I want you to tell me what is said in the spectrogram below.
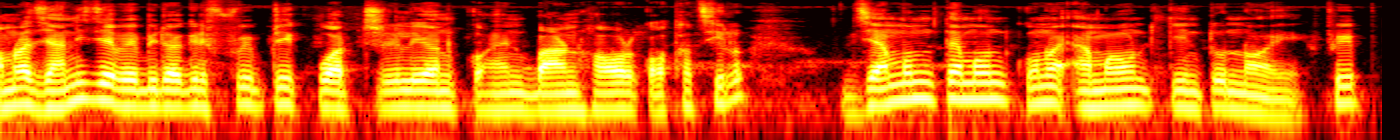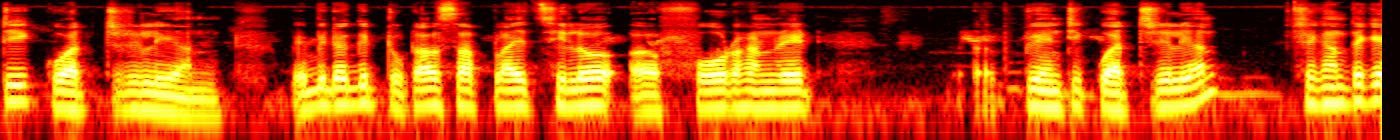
আমরা জানি যে বেবি ডগের ফিফটি কোয়াট্রিলিয়ন কয়েন বার্ন হওয়ার কথা ছিল। যেমন তেমন কোনো অ্যামাউন্ট কিন্তু নয় ফিফটি কোয়াট্রিলিয়ন বেবি ডগের টোটাল সাপ্লাই ছিল ফোর হান্ড্রেড টোয়েন্টি কোয়াট্রিলিয়ন সেখান থেকে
